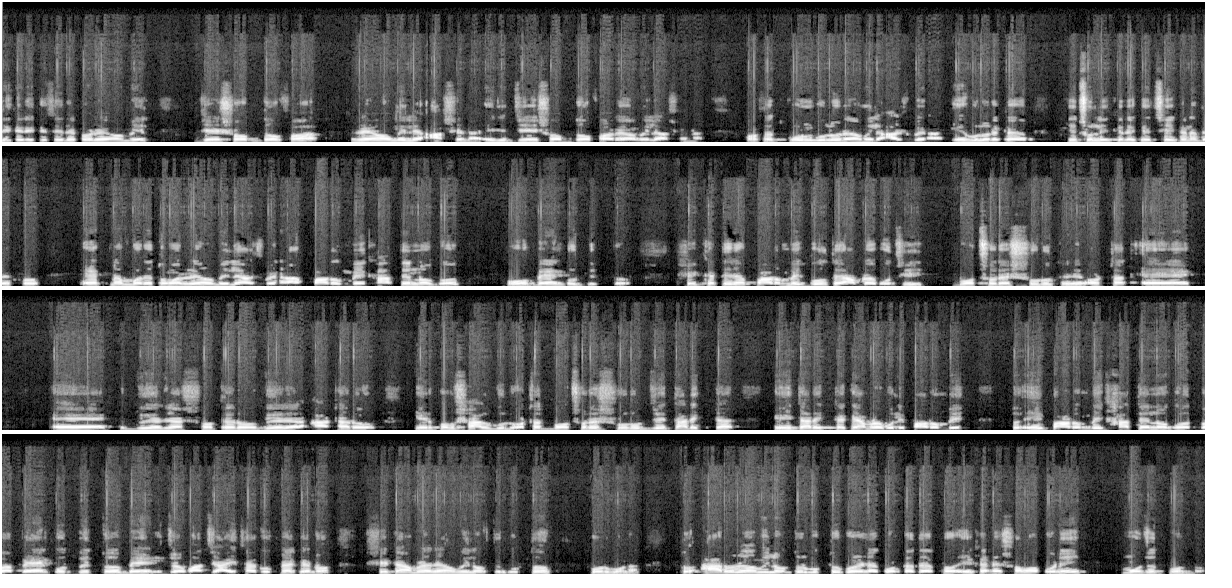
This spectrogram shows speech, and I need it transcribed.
লিখে রেখেছি, দেখো রেওয়ামিল যেসব দফা রেওয়ামিলে আসে না। এই যে যেসব দফা রেওয়ামিলে আসে না, অর্থাৎ কোনগুলো রেওয়ামিলে আসবে না, এগুলোর একটা কিছু লিখে রেখেছি এখানে দেখো। এক নম্বরে তোমার রেওয়ামিলে আসবে না, প্রারম্ভিক হাতে নগদ ও ব্যাংক উদ্বৃত্ত শিক্ষার্থীরা প্রারম্ভিক বলতে আমরা বুঝি বছরের শুরুতে, অর্থাৎ এক এক, দুই হাজার সতেরো, দুই হাজার আঠারো, এরকম সালগুলো, অর্থাৎ বছরের শুরুর যে তারিখটা এই তারিখটাকে আমরা বলি প্রারম্ভিক। তো এই প্রারম্ভিক হাতে নগদ বা ব্যাংক উদ্বৃত্ত ব্যাংক জমা যাই থাকুক না কেন, সেটা আমরা রেওমিল অন্তর্ভুক্ত করব না। তো আরও রেওমিল অন্তর্ভুক্ত করি না কোনটা? দেখো, এখানে সমাপনী মজুত পণ্য।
